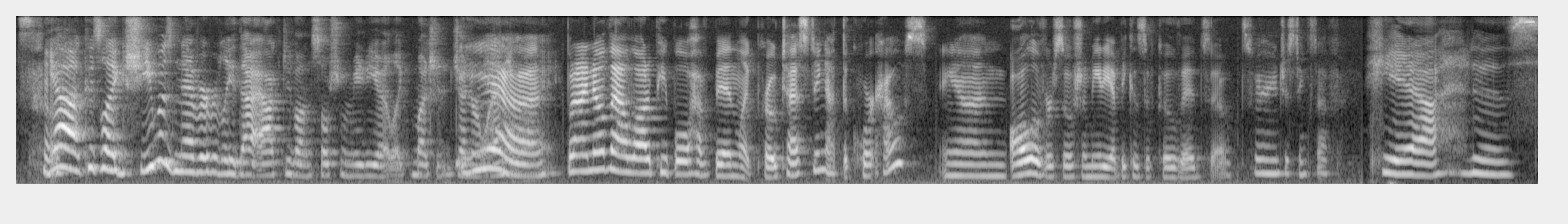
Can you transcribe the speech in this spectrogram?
So, Yeah, because, like, she was never really that active on social media, like, much in general Yeah. anyway. But I know that a lot of people have been like protesting at the courthouse and all over social media because of COVID. So it's very interesting stuff. Yeah, it is.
